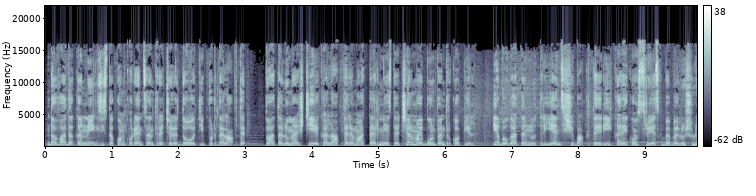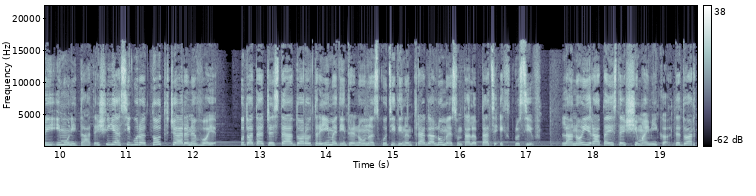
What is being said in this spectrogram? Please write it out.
dovadă că nu există concurență între cele două tipuri de lapte. Toată lumea știe că laptele matern este cel mai bun pentru copil. E bogat în nutrienți și bacterii care îi construiesc bebelușului imunitate și îi asigură tot ce are nevoie. Cu toate acestea, doar o treime dintre nou-născuții din întreaga lume sunt alăptați exclusiv. La noi, rata este și mai mică, de doar 13%,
